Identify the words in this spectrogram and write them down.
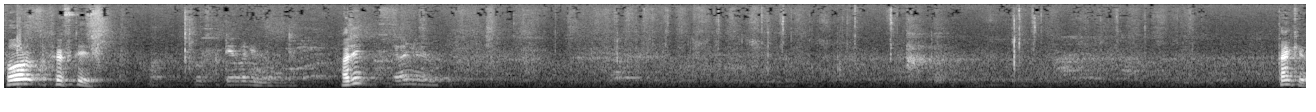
फोर फिफ्टी हाँ जी thank you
